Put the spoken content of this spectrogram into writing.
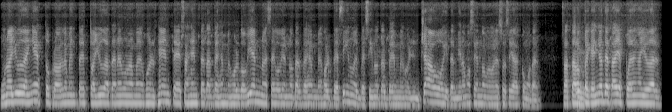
Uno ayuda en esto, probablemente esto ayuda a tener una mejor gente, esa gente tal vez es mejor gobierno, ese gobierno tal vez es mejor vecino, el vecino tal vez es mejor un chavo y terminamos siendo mejores sociedades como tal. O sea, hasta los pequeños detalles pueden ayudar,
